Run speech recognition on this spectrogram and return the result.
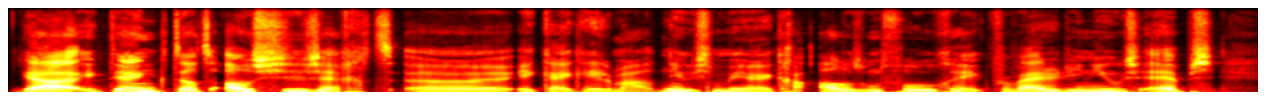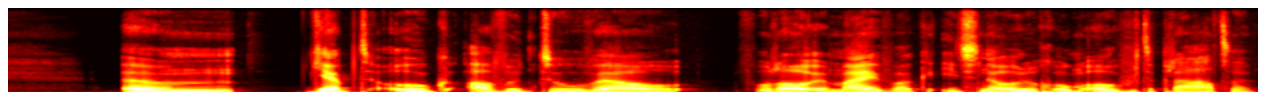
Ja, ik denk dat als je zegt, eh, ik kijk helemaal het nieuws meer, ik ga alles ontvolgen, ik verwijder die nieuwsapps. Ehm, je hebt ook af en toe wel, vooral in mijn vak, iets nodig om over te praten.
